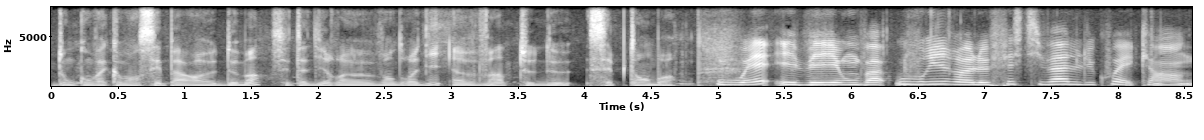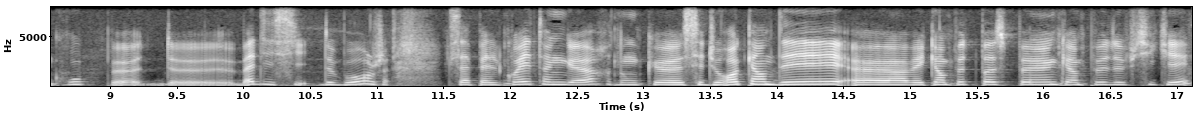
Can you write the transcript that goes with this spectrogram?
Donc, on va commencer par demain, c'est-à-dire vendredi euh, 22 septembre. Ouais, et ben on va ouvrir le festival du coup avec un groupe de bah, d'ici, de Bourges, qui s'appelle Quiet Hunger. Donc euh, c'est du rock indé euh, avec un peu de post-punk, un peu de psyché.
